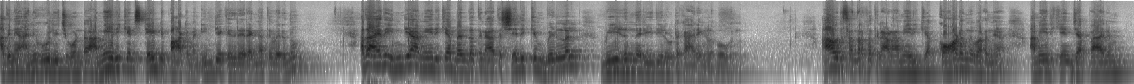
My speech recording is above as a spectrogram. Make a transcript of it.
അതിനെ അനുകൂലിച്ചുകൊണ്ട് അമേരിക്കൻ സ്റ്റേറ്റ് ഡിപ്പാർട്ട്മെന്റ് ഇന്ത്യക്കെതിരെ രംഗത്ത് വരുന്നു. അതായത് ഇന്ത്യ അമേരിക്ക ബന്ധത്തിനകത്ത് ശരിക്കും വിള്ളൽ വീഴുന്ന രീതിയിലോട്ട് കാര്യങ്ങൾ പോകുന്നു. ആ ഒരു സന്ദർഭത്തിലാണ് അമേരിക്ക കോഡെന്ന് പറഞ്ഞ് അമേരിക്കയും ജപ്പാനും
